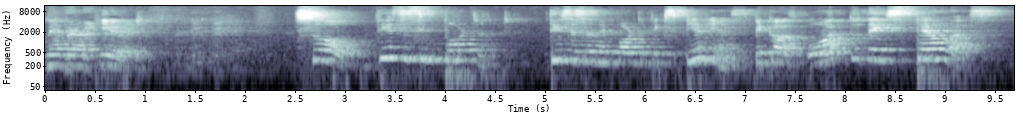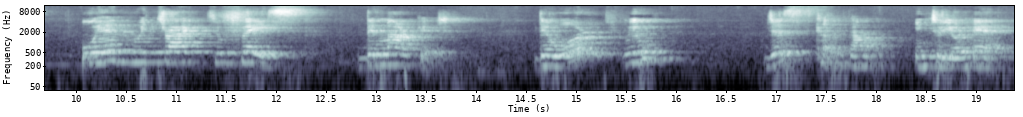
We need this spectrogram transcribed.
never appeared. So this is important. This is an important experience because what do they tell us when we try to face the market? The world will just come down into your head.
